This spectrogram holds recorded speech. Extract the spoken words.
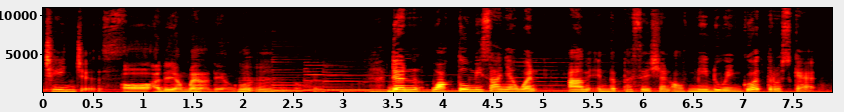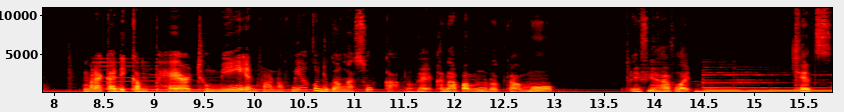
changes Oh, ada yang bad, ada yang good. Mm-mm. Okay. dan waktu misalnya when I'm in the position of me doing good terus kayak mereka di compare to me in front of me aku juga nggak suka Oke, kenapa menurut kamu if you have like kids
